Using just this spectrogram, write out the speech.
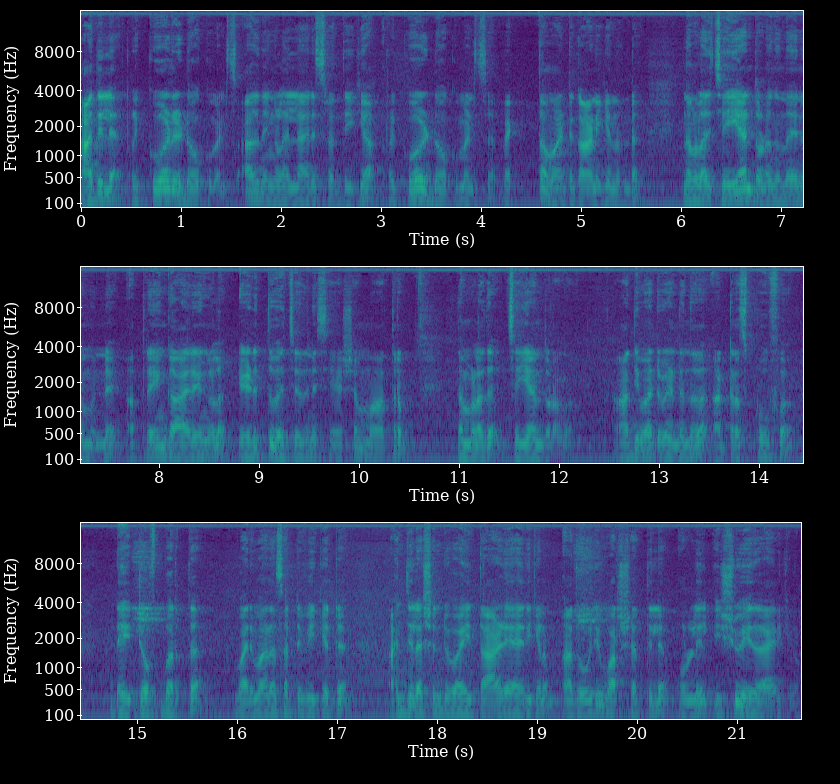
അതിൽ റിക്വേർഡ് ഡോക്യുമെന്റ്സ് അത് നിങ്ങളെല്ലാവരും ശ്രദ്ധിക്കുക. റിക്വേർഡ് ഡോക്യുമെന്റ്സ് വ്യക്തമായിട്ട് കാണിക്കുന്നുണ്ട്. നമ്മളത് ചെയ്യാൻ തുടങ്ങുന്നതിന് മുന്നേ അത്രയും കാര്യങ്ങൾ എടുത്തു വെച്ചതിന് ശേഷം മാത്രം നമ്മളത് ചെയ്യാൻ തുടങ്ങുക. ആദ്യമായിട്ട് വേണ്ടുന്നത് address proof date of birth വരുമാന സർട്ടിഫിക്കറ്റ് അഞ്ച് ലക്ഷം രൂപയിൽ താഴെ ആയിരിക്കണം അത് ഒരു വർഷത്തിൽ ഉള്ളിൽ ഇഷ്യൂ ചെയ്തതായിരിക്കണം.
